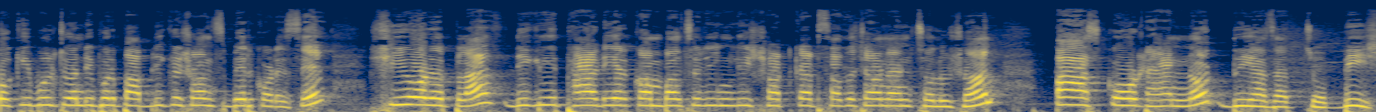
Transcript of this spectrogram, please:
রকিবুল টোয়েন্টি ফোর পাবলিকেশনস বের করেছে। Sure A plus degree third year compulsory English shortcut suggestion and solution pass course hand note দুই হাজার চব্বিশ।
